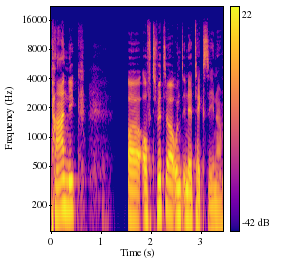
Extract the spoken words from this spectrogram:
Panik äh, auf Twitter und in der Tech-Szene.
